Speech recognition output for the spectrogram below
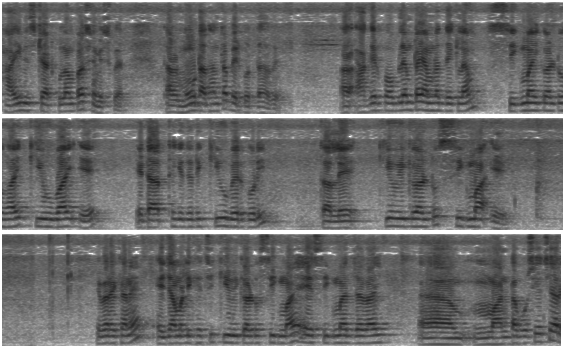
ফাইভ স্ট্যাট কুলাম পার সেমি স্কোয়ার তার মোট আধানটা বের করতে হবে। আর আগের প্রবলেমটাই আমরা দেখলাম, সিগমা ইকুয়াল টু হয় কিউ বাই এ এটার থেকে যদি কিউ বের করি, তাহলে Q equal to sigma A এবার এখানে এই যে আমরা লিখেছি Q equal to sigma A সিগমার জায়গায় মানটা বসিয়েছি আর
